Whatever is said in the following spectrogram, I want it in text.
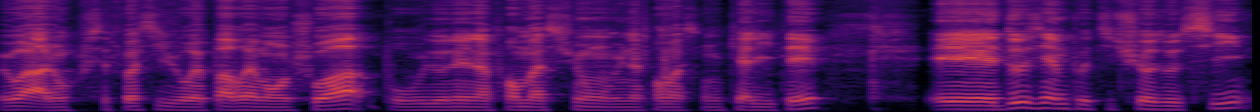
voilà, donc cette fois-ci j'aurai pas vraiment le choix pour vous donner une information, une information de qualité. Et deuxième petite chose aussi,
